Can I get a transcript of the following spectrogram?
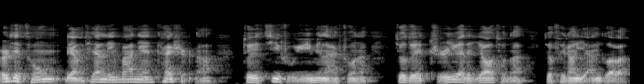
而且从两千零八年开始呢，对技术移民来说呢，就对职业的要求呢就非常严格了。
